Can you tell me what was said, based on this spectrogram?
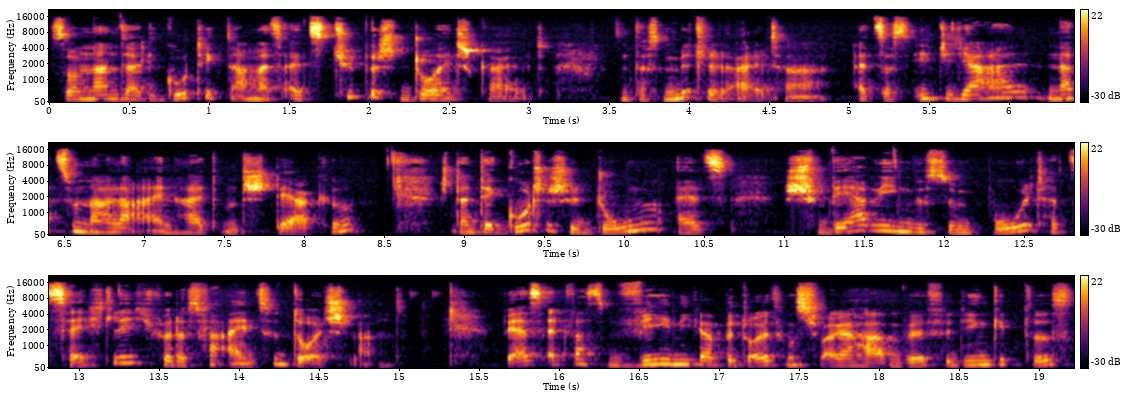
sondern da die Gotik damals als typisch deutsch galt und das Mittelalter als das Ideal nationaler Einheit und Stärke, stand der gotische Dom als schwerwiegendes Symbol tatsächlich für das vereinte Deutschland. Wer es etwas weniger bedeutungsschwanger haben will, für den gibt es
